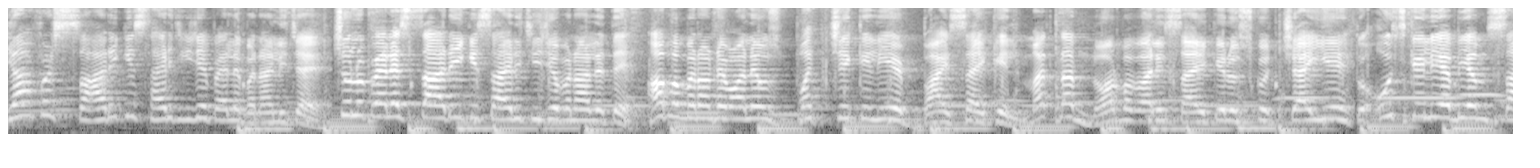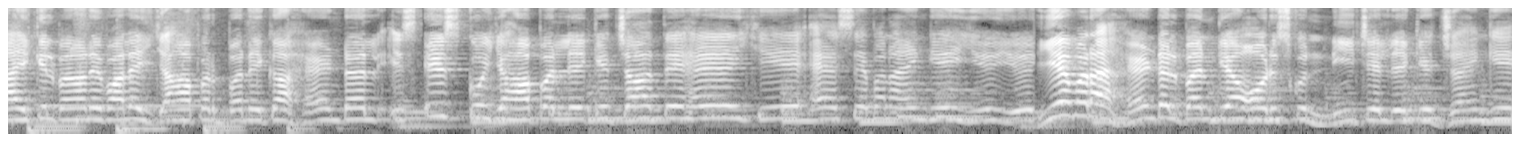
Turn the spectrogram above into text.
या फिर सारी की सारी चीज़ें पहले बना ली जाए। चलो पहले सारी की सारी चीज़ें बना लेते हैं। अब हम बनाने वाले उस बच्चे के लिए बाईसाइकिल मतलब नॉर्मल वाली साइकिल उसको चाहिए। तो उसके लिए अभी हम साइकिल बनाने वाले यहाँ पर बनेगा हैंडल इस, इसको यहाँ पर लेके जाते हैं। ये ऐसे बनाएँगे ये ये। ये हमारा हैंडल बन गया और इसको नीचे लेके जाएँगे।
